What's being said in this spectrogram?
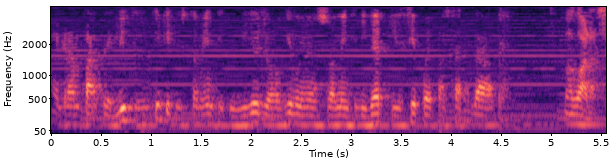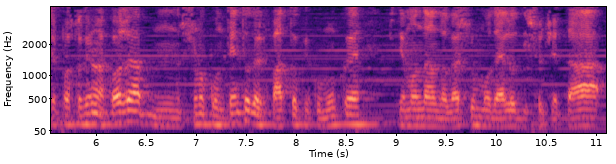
la gran parte degli utenti che giustamente con i videogiochi vogliono solamente divertirsi e poi passare ad altro. Ma guarda, se posso dire una cosa, mh, sono contento del fatto che comunque stiamo andando verso un modello di società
